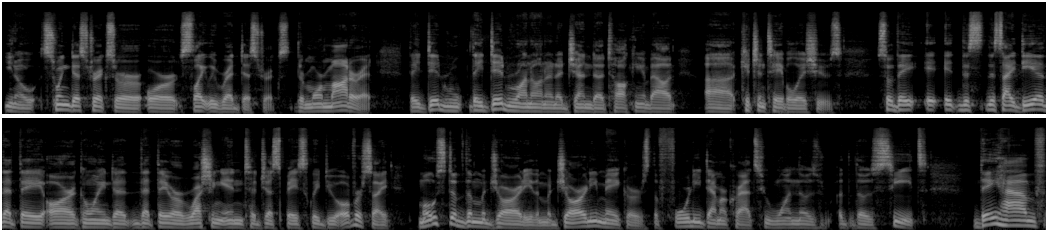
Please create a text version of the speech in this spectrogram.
you know swing districts or, or slightly red districts. They're more moderate. They did they did run on an agenda talking about uh, kitchen table issues. So they it, it, this this idea that they are going to that they are rushing in to just basically do oversight. Most of the majority, the majority makers, the 40 Democrats who won those those seats they have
